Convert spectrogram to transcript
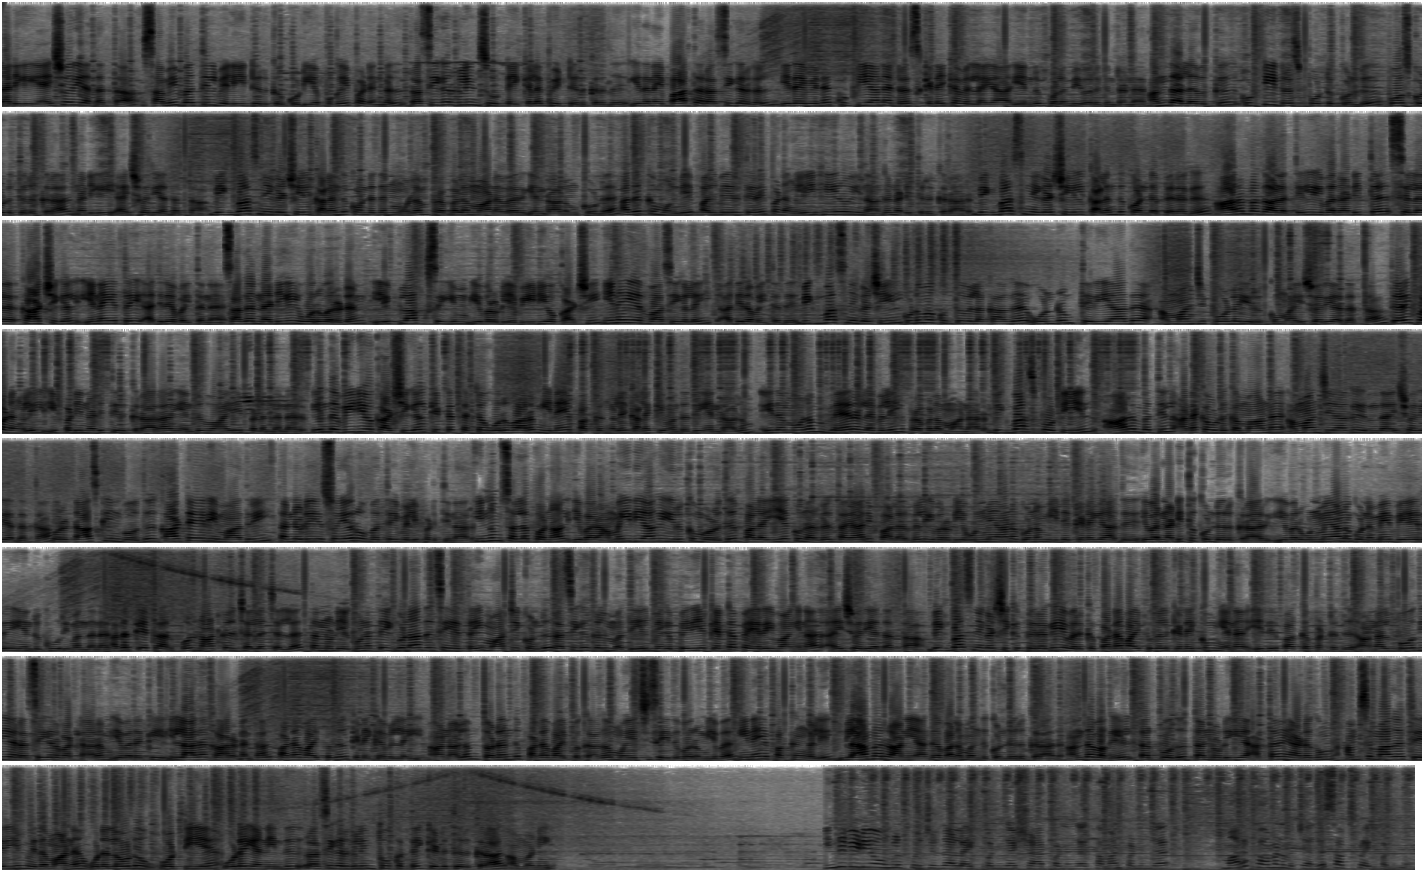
நடிகை ஐஸ்வர்யா தத்தா சமீபத்தில் வெளியிட்டு இருக்கக்கூடிய புகைப்படங்கள் ரசிகர்களின் சூட்டை கிளப்பிட்டு இருக்கிறது இதனை பார்த்த ரசிகர்கள் இதைவிட குட்டியான ட்ரெஸ் கிடைக்கவில்லையா? என்று புலம்பி வருகின்றனர். அந்த அளவுக்கு குட்டி ட்ரெஸ் போட்டுக்கொண்டு போஸ் கொடுத்திருக்கிறார் நடிகை ஐஸ்வர்யா தத்தா. பிக் பாஸ் நிகழ்ச்சியில் கலந்து கொண்டதன் மூலம் பிரபலமானவர் என்றாலும் கூட அதற்கு முன்பே பல்வேறு திரைப்படங்களில் ஹீரோயினாக நடித்திருக்கிறார். பிக் பாஸ் நிகழ்ச்சியில் கலந்து கொண்ட பிறகு ஆரம்ப காலத்தில் இவர் நடித்த சில காட்சிகள் இணையத்தை அதிர வைத்தன. சக நடிகை ஒருவருடன் லிப்லாக் செய்யும் இவருடைய வீடியோ காட்சி இணையர்வாசிகளை அதிர வைத்தது. பிக் பாஸ் நிகழ்ச்சியில் குடும்ப குத்துவிளக்காக ஒன்றும் தெரியாத அம்மாஞ்சி போல இருக்கும் ஐஸ்வர்யா தத்தா திரைப்படங்களில் இப்படி நடித்திருக்கிறாரா என்று வாயை பிளந்தனர். இந்த வீடியோ காட்சிகள் கிட்டத்தட்ட ஒரு வாரம் இணைய பக்கங்களை கலக்கி வந்தது என்றாலும் இதன் மூலம் வேற லெவலில் பிரபலமானார். பிக் பாஸ் போட்டியில் ஆரம்பத்தில் அடக்க ஒடுக்கமான அம்மாஞ்சியாக இருந்த ஐஸ்வர்யா தத்தா ஒரு டாஸ்கின் போது காட்டேரி மாதிரி தன்னுடைய சுயரூபத்தை வெளிப்படுத்தினார். இன்னும் சொல்லப்போனால் இவர் அமைதியாக இருக்கும் பொழுது பல இயக்குனர்கள் தயாரிப்பாளர்கள் இவருடைய உண்மையான குணம் இது கிடையாது. இவர் நடித்துக் கொண்டிருக்கிறார். இவர் உண்மையான குணமே வேறு என்று கூறி வந்தனர். அதற்கேற்றாற்போல் நாட்கள் செல்ல செல்ல தன்னுடைய குணத்தை குணாதிசயத்தை மாற்றிக்கொண்டு ரசிகர்கள் மத்தியில் மிகப்பெரிய கெட்ட பெயரை வாங்கினார் ஐஸ்வர்யா தத்தா. பிக் பாஸ் நிகழ்ச்சிக்கு பிறகு இவருக்கு பட வாய்ப்புகள் கிடைக்கும் என எதிர்பார்க்கப்பட்டது. ஆனால் போதிய ரசிகர் வட்டாரம் இவருக்கு இல்லாத காரணத்தால் பட வாய்ப்புகள் கிடைக்கவில்லை. ஆனாலும் தொடர்ந்து பட வாய்ப்புக்காக முயற்சி செய்து வரும் இவர் இணைய பக்கங்களில் கிளாமர் ராணியாக வலம் வந்து கொண்டிருக்கிறார். அந்த வகையில் தற்போது தன்னுடைய அத்தனை அழகும் அம்சமாக தெரியும் விதமான உடலோடு ஓட்டிய உடை அணிந்து ரசிகர்களின் தூக்கத்தை கெடுத்து இருக்கிறார் அம்மணி. இந்த வீடியோ உங்களுக்கு பிடிச்சிருந்தா லைக் பண்ணுங்க ஷேர் பண்ணுங்க கமெண்ட் பண்ணுங்க. மறக்காம நம்ம சேனலை சப்ஸ்கிரைப் பண்ணுங்க.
